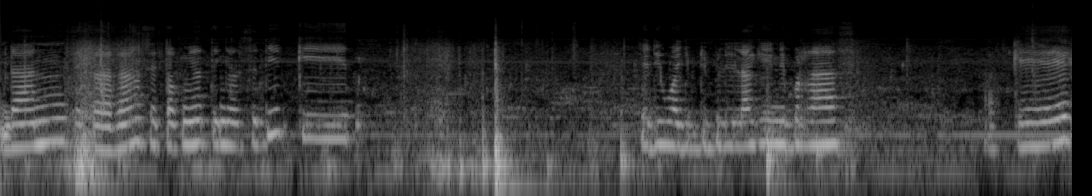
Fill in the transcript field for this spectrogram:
Dan sekarang stoknya tinggal sedikit. Jadi wajib dibeli lagi ini beras. Oke.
